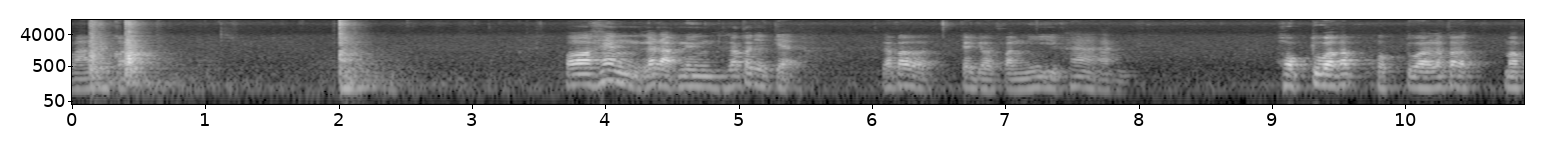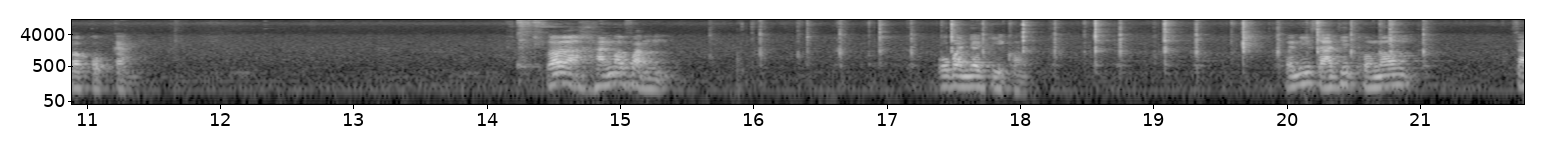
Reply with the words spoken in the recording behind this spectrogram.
วางไว้ก่อน พอแห้งระดับหนึ่งแล้วก็จะแกะ แล้วก็จะหยอดฝั่งนี้อีกห้าอันหกตัวครับหกตัวแล้วก็มาประกบกันแล้วหันมาฝั่งโอบันยากิก่อนวันนี้สาธิตของน้อง สา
